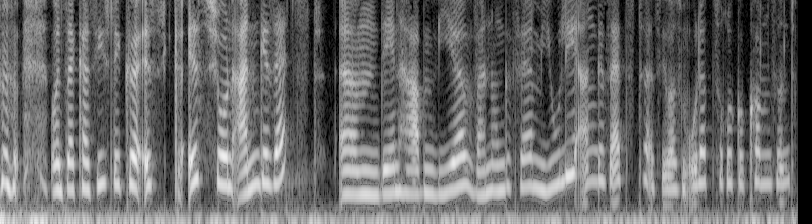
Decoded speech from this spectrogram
Unser Cassis-Likör ist, ist schon angesetzt. Ähm, den haben wir, wann ungefähr? Im Juli angesetzt, als wir aus dem Urlaub zurückgekommen sind.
